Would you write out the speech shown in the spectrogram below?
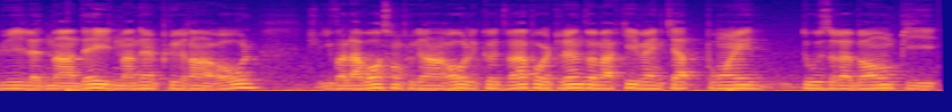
lui, le demandait. Il demandait un plus grand rôle. Il va l'avoir son plus grand rôle. Écoute, va à Portland, va marquer 24 points, 12 rebonds, puis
